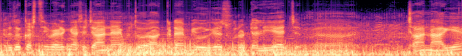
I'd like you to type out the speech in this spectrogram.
अभी तो कश्ती बैठ के यहाँ से जाना है। अभी तो रात का टाइम भी हो गया, सूरज ढली है चाँद आ गया।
